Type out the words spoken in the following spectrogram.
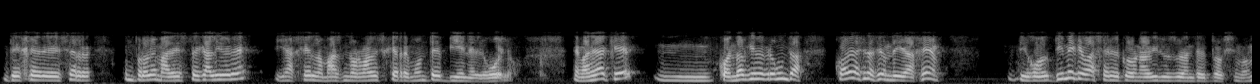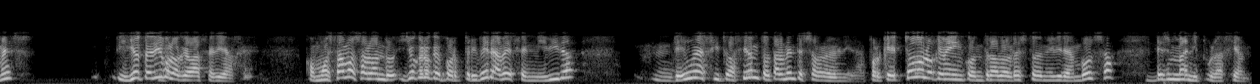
deje de ser un problema de este calibre, IAG lo más normal es que remonte bien el vuelo. De manera que mm, cuando alguien me pregunta cuál es la situación de IAG, digo, dime qué va a hacer el coronavirus durante el próximo mes. Y yo te digo lo que va a hacer IAG. como estamos hablando, yo creo que por primera vez en mi vida, de una situación totalmente sobrevenida, porque todo lo que me he encontrado el resto de mi vida en bolsa es manipulación.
